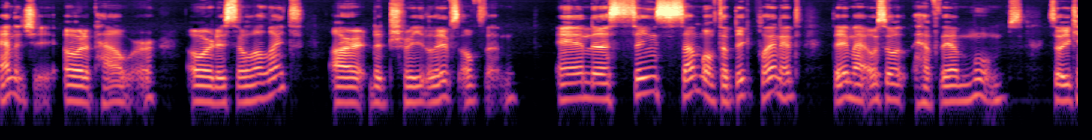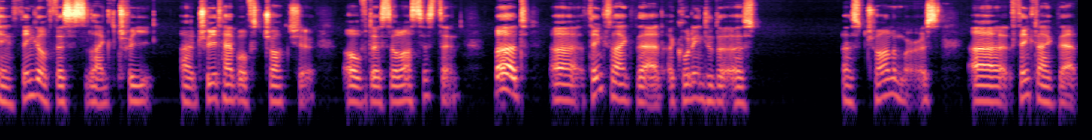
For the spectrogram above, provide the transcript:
energy or the power or the solar light are the tree leaves of them. And uh, since some of the big planet, they might also have their moons. So you can think of this like tree, uh, tree type of structure of the solar system. But uh, things like that, according to the ast astronomers, uh, think like that,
